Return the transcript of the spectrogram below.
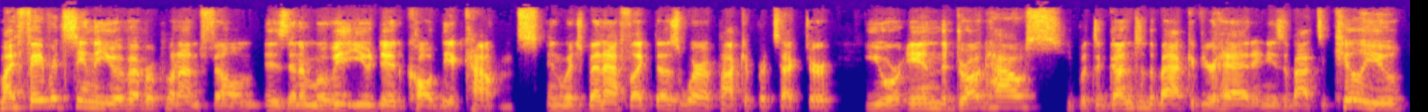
My favorite scene that you have ever put on film is in a movie that you did called The Accountants, in which Ben Affleck does wear a pocket protector. You're in the drug house, he puts a gun to the back of your head, and he's about to kill you.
